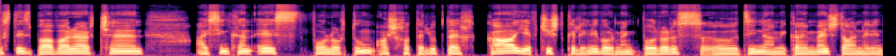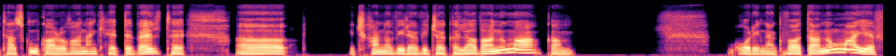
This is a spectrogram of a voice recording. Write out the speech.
ըստ իս բավարար չեն Այսինքն այս ոլորտում աշխատելու տեղ կա եւ ճիշտ կլինի, որ մենք բոլորս դինամիկայի մեջ տարիների ընթացքում կարողանանք հետևել, թե ինչքանով իրավիճակը լավանում է կամ օրինակ վատանում է եւ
